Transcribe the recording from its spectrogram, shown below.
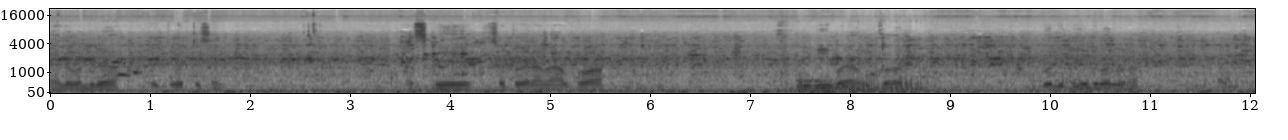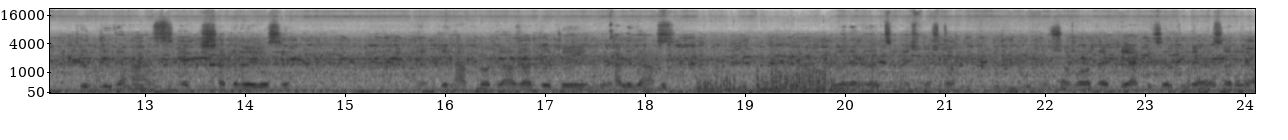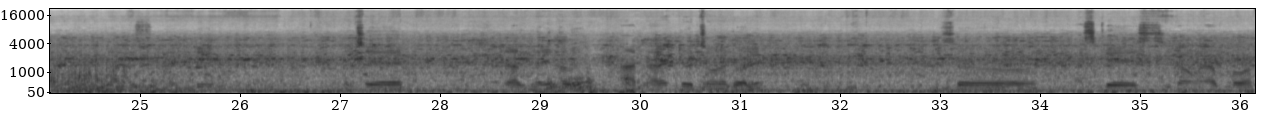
Hello বন্ধুরা, দেখতে পাচ্ছেন? আজকে চট্টগ্রামে আবহাওয়া খুবই ভয়ঙ্কর। বলে বুঝতে পারব না। তিনটি জাহাজ একসাথে হয়ে গেছে। একটি হাফ জাহাজ আর দুটি খালি জাহাজ। এগুলো দেখা যাচ্ছে না স্পষ্ট। সম্ভবত একটি আকিসের সরি একটি হচ্ছে রাজমেরিন হবে, আর আরেকটি হচ্ছে মানে ডলিং সো আজকে শ্রীডংয়ের আবহাওয়া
